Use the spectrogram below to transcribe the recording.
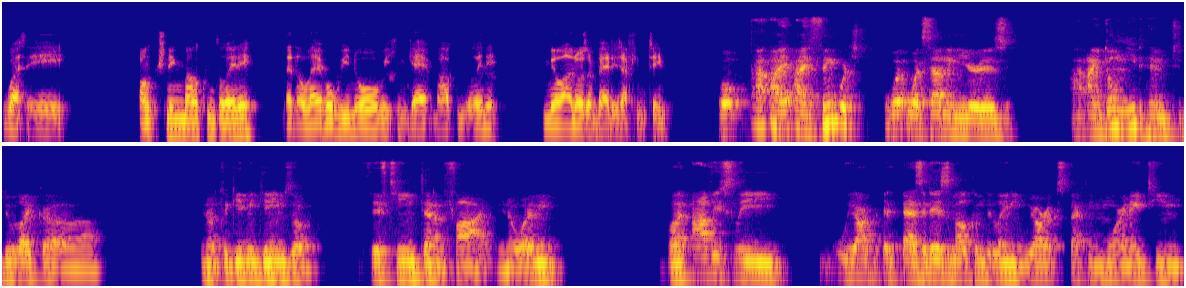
with a functioning Malcolm Delaney at the level we know we can get Malcolm Delaney, Milano is a very different team. Well, I, I think what's, what, what's happening here is I, I don't need him to do like a, uh, you know, to give me games of 15, 10, and 5. You know what I mean? But obviously, we are, as it is Malcolm Delaney, we are expecting more in 18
